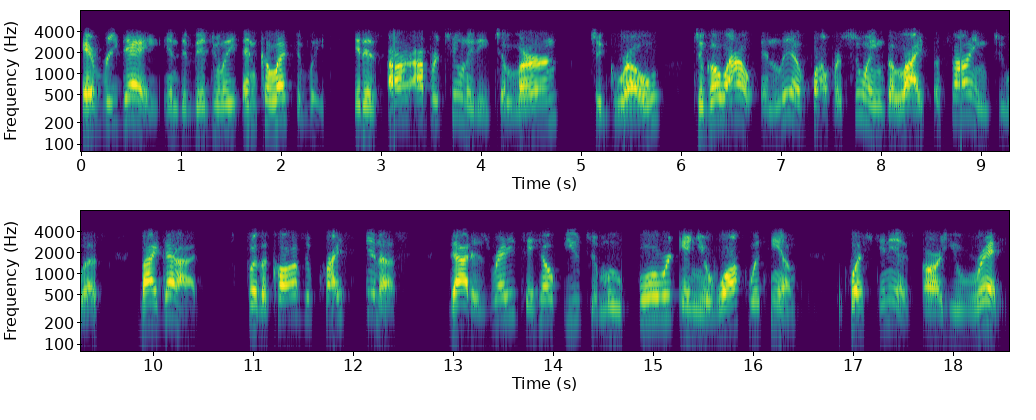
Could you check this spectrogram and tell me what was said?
every day, individually and collectively. It is our opportunity to learn, to grow, to go out and live while pursuing the life assigned to us by God. For the cause of Christ in us, God is ready to help you to move forward in your walk with Him. The question is, are you ready?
